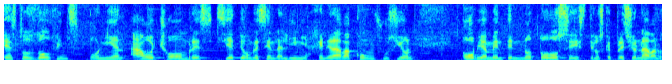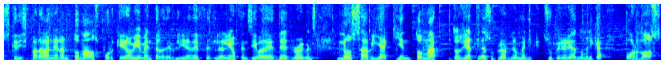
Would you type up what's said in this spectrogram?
estos Dolphins ponían a 8 hombres, 7 hombres en la línea, generaba confusión obviamente no todos este, los que presionaban, los que disparaban eran tomados porque obviamente la, línea, ofensiva de, Ravens no sabía quién tomar. Entonces ya tiene superioridad numérica por dos.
